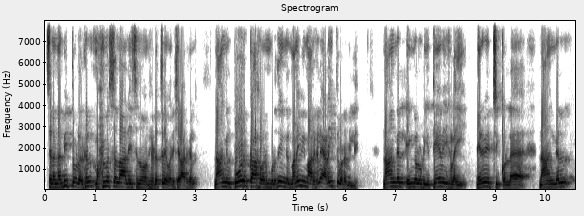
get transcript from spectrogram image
சில நபித்தோழர்கள் முகமது சல்லா அலிஸ்லாம் அவர்களிடத்திலே வருகிறார்கள். நாங்கள் போருக்காக வரும்பொழுது எங்கள் மனைவிமார்களை அழைத்து வரவில்லை. நாங்கள் எங்களுடைய தேவைகளை நிறைவேற்றிக் கொள்ள நாங்கள்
